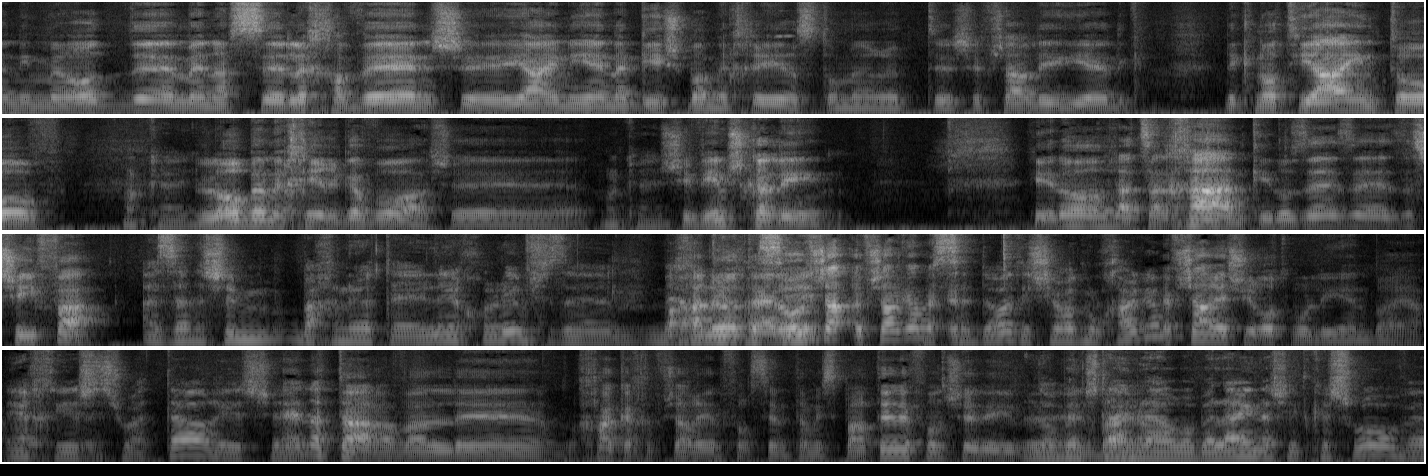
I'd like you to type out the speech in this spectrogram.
אני מאוד אה, מנסה לכוון שיין יהיה נגיש במחיר, זאת אומרת, אה, שאפשר יהיה לק- לקנות יין טוב, אוקיי. לא במחיר גבוה, ש... אוקיי. 70 שקלים, כאילו, לצרכן, כאילו, זה, זה, זה שאיפה. אז אנשים בחנויות האלה יכולים, שזה... בחנויות האלה, אפשר, אפשר גם, מסעדות, ישירות מולך גם? אפשר ישירות מולי, אין בעיה. איך, יש איזשהו אתר? יש... אין אתר, אבל uh, אחר כך אפשר יהיה לפרסם את המספר טלפון שלי, לא בין 2 בעיה. ל-4 בלילה שיתקשרו, ו...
